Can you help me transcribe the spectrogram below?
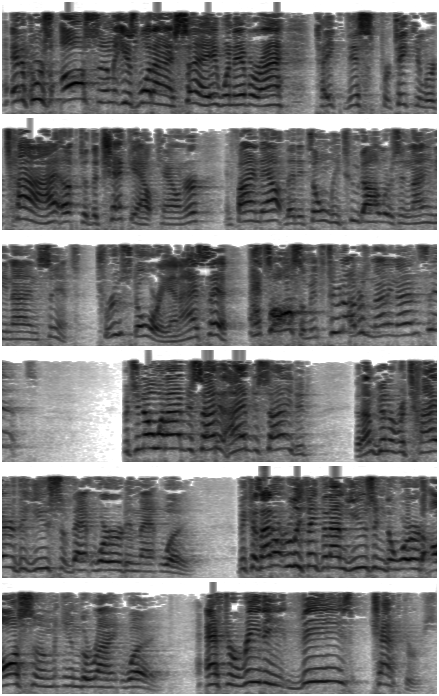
And of course, awesome is what I say whenever I take this particular tie up to the checkout counter and find out that it's only $2.99. True story. And I said, that's awesome. It's $2.99. But you know what I've decided? I've decided that I'm going to retire the use of that word in that way. Because I don't really think that I'm using the word awesome in the right way. After reading these chapters,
